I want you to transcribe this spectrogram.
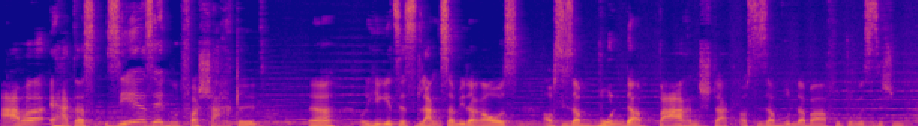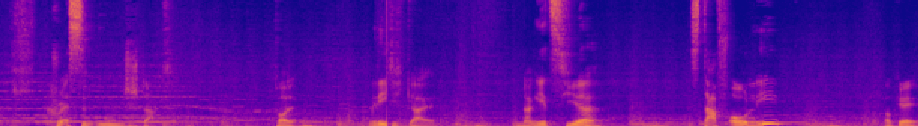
Aber er hat das sehr, sehr gut verschachtelt. Ja, und hier geht es jetzt langsam wieder raus aus dieser wunderbaren Stadt, aus dieser wunderbar futuristischen Crescent Moon Stadt. Toll. Richtig geil. Und dann geht's hier Stuff Only. Okay,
